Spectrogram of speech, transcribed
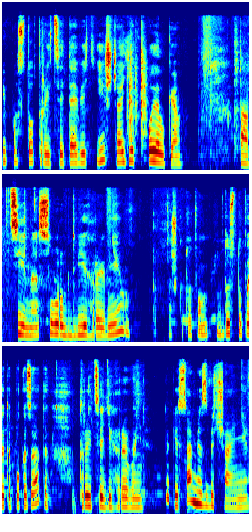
І по 139. І ще є пилки. Так, ціни 42 гривні. Важко тут вам доступити, показати. 30 гривень. Такі самі звичайні.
